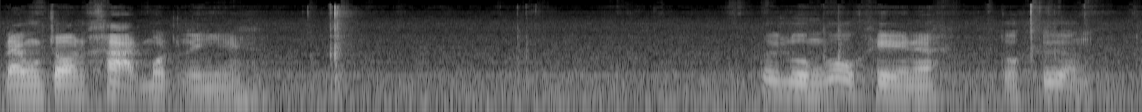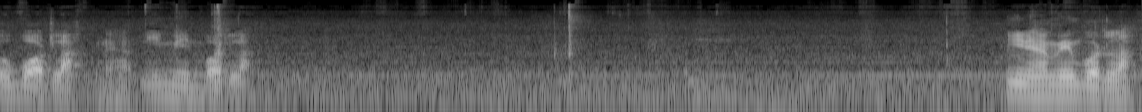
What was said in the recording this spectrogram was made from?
แรงวงจรขาดหมดอะไรเงี้ยฮะ โดยรวมก็โอเคนะ ตัวเครื่องตัวบอร์ดหลักนะครับนี่เมนบอร์ดหลัก นี่นะเมนบอร์ดหลัก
